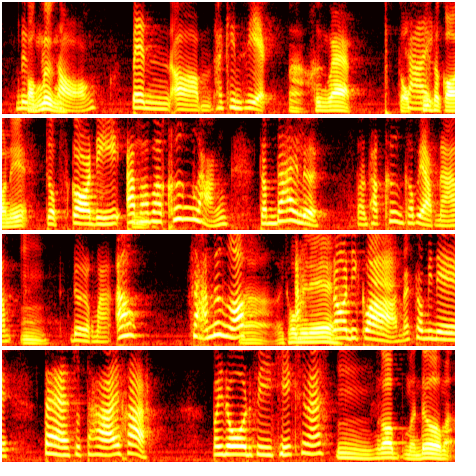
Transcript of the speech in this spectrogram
1 2-1 2เป็นเอิ่มฮาคิมเซียก อ่าครึ่งแรกจบใช่ ที่สกอร์นี้ จบสกอร์นี้อะอืมมามาครึ่งหลังจำได้เลยต อนพักครึ่งเขาไปอาบน้ำอืมเดินออกมา เอ้าสามหนึ่งเหรอ อ่าโชมิเน่อะนอนดีกว่าแม็กโทมิเนแต่สุดท้ายค่ะ ไปโดนฟรีคิกใช่ไหมอืมก็เหมือนเดิมอะ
